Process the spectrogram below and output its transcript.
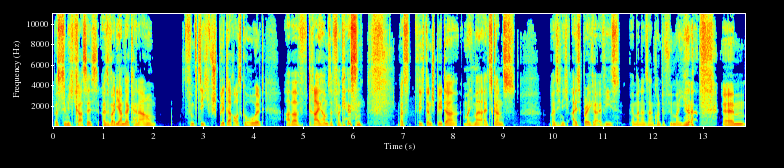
was ziemlich krass ist. Also weil die haben da, keine Ahnung, 50 Splitter rausgeholt, aber drei haben sie vergessen, was sich dann später manchmal als ganz, weiß ich nicht, Icebreaker erwies wenn man dann sagen konnte, fühl mal hier. Ähm,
